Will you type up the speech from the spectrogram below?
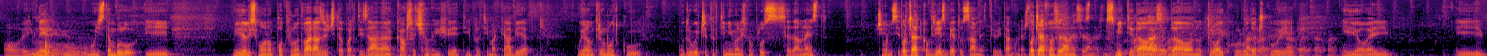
ovaj, u, Nije, nije, nije. u, u Istanbulu i videli smo ono potpuno dva različita partizana, kao što ćemo ih videti i protiv Makabija. U jednom trenutku u drugoj četvrtini imali smo plus 17, čini mi se Početkom. 35-18 ili tako nešto. Početkom da. 17, 17. Smith je Ma- dao, maksimalno. dao onu trojku, Tako ludačku je, i, tako je, tako je. i ovaj i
